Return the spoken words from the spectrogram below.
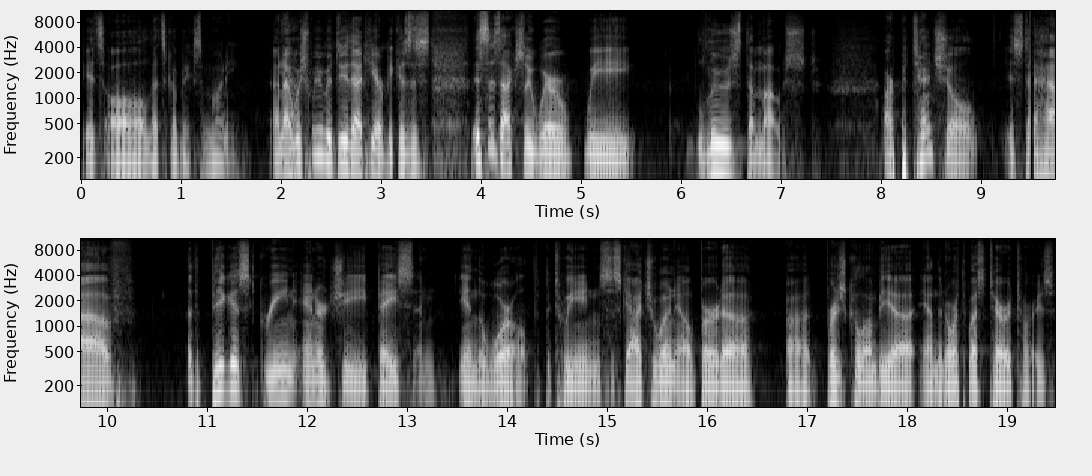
It's all let's go make some money. And I wish we would do that here because this this is actually where we lose the most. Our potential is to have the biggest green energy basin in the world between Saskatchewan, Alberta, uh, British Columbia and the Northwest Territories,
